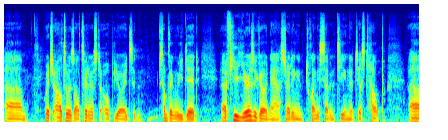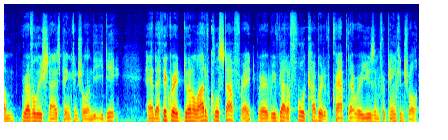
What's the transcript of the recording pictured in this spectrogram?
um, which Alto is alternatives to opioids and something we did a few years ago now, starting in 2017, to just help um, revolutionize pain control in the ED. And I think we're doing a lot of cool stuff, right? Where we've got a full cupboard of crap that we're using for pain control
